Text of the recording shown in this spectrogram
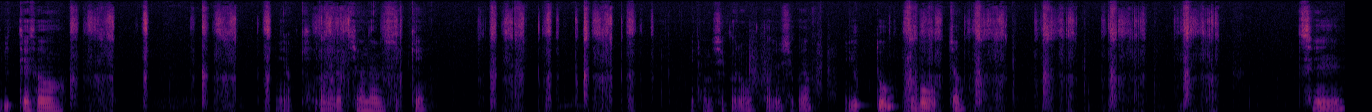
밑에서 여기가 튀어나올 수 있게 이런 식으로 써주시고요. 6도 방법 없죠 7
